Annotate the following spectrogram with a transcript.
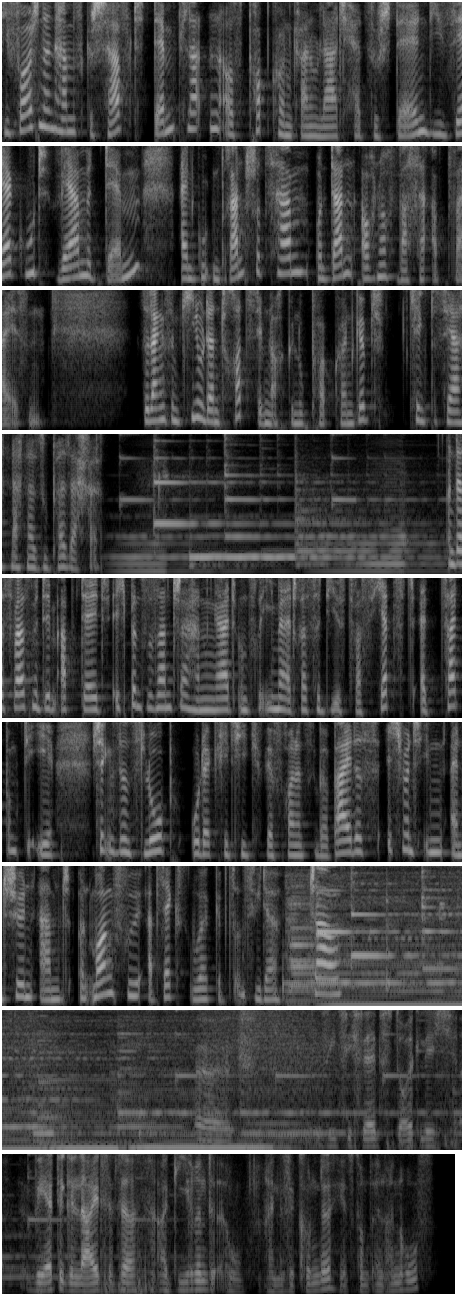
Die Forschenden haben es geschafft, Dämmplatten aus Popcorngranulat herzustellen, die sehr gut Wärme dämmen, einen guten Brandschutz haben und dann auch noch Wasser abweisen. Solange es im Kino dann trotzdem noch genug Popcorn gibt, Klingt es ja nach einer super Sache. Und das war's mit dem Update. Ich bin Susanne Hangard. Unsere E-Mail-Adresse, die ist wasjetzt.zeit.de. Schicken Sie uns Lob oder Kritik. Wir freuen uns über beides. Ich wünsche Ihnen einen schönen Abend und morgen früh ab 6 Uhr gibt's uns wieder. Ciao. Äh, sieht sich selbst deutlich wertegeleiteter agierend. Oh, eine Sekunde. Jetzt kommt ein Anruf.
